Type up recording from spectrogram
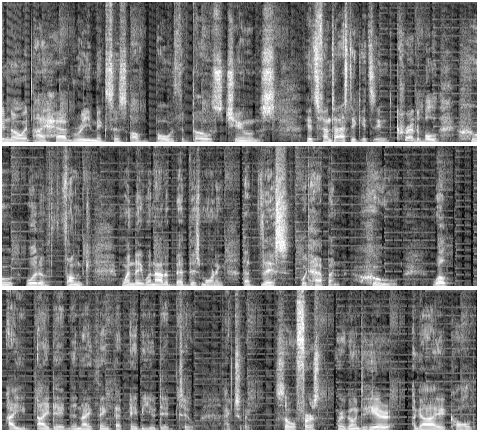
You know it, I have remixes of both those tunes. It's fantastic, it's incredible. Who would have thunk when they went out of bed this morning that this would happen? Who? Well, I I did, and I think that maybe you did too, actually. So first, we're going to hear a guy called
